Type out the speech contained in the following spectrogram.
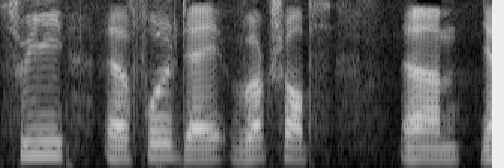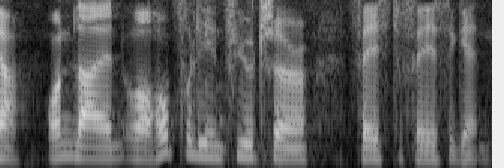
three uh, full day workshops, um, yeah, online or hopefully in future face to face again.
